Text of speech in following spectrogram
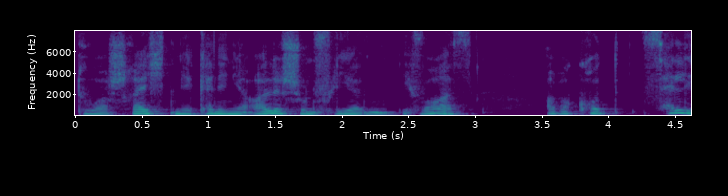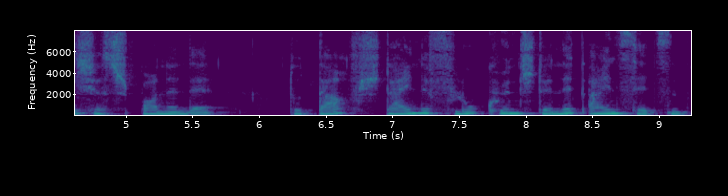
Du hast recht, wir kennen ja alle schon fliegen, ich weiß. Aber grad sell ist es Spannende. Du darfst deine Flugkünste nicht einsetzen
